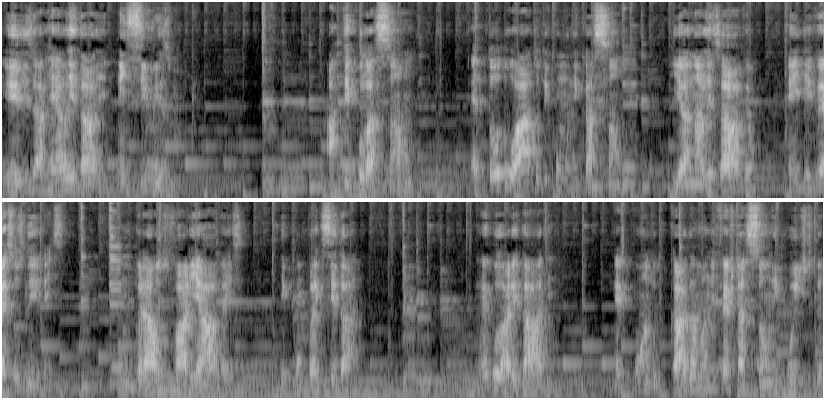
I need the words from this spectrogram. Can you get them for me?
eles a realidade em si mesma. Articulação é todo ato de comunicação e analisável em diversos níveis, com graus variáveis de complexidade. Regularidade é quando cada manifestação linguística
